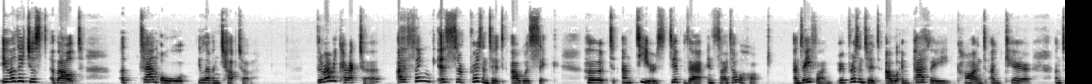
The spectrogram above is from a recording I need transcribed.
Even they just about a 10 or 11 chapter. The Remy character, I think, is represented our sick, hurt, and tears deep there inside our heart. And Evan represented our empathy, kind, and care, and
